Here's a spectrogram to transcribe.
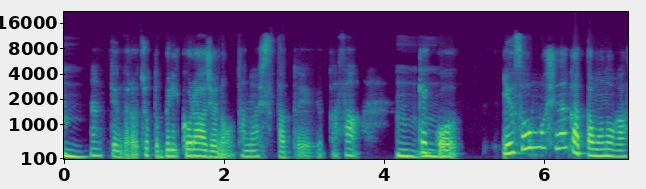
うんなんていうんだろう、ちょっとブリコラージュの楽しさというかさ、うんうん結構予想もしなかったものが、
